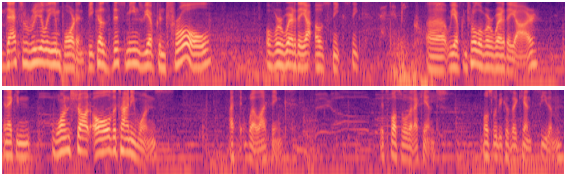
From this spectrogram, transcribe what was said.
That's really important because this means we have control over where they are. Oh, sneak, sneak. Uh, we have control over where they are, and I can one-shot all the tiny ones. I think. Well, I think it's possible that I can't, mostly because I can't see them.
